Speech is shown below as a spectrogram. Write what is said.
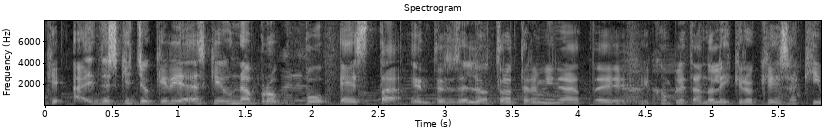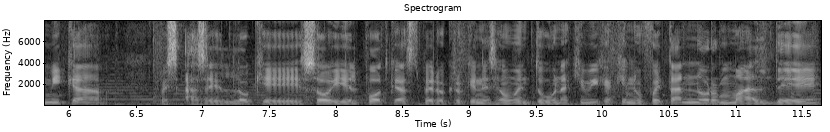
que ay, es que yo quería es que una propuesta entonces el otro termina eh, completándole y creo que esa química pues hace lo que soy el podcast, pero creo que en ese momento hubo una química que no fue tan normal de,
